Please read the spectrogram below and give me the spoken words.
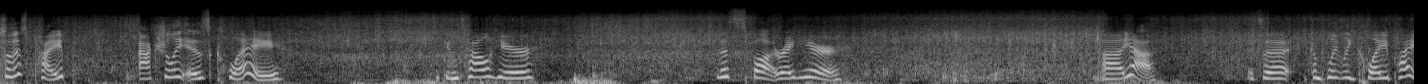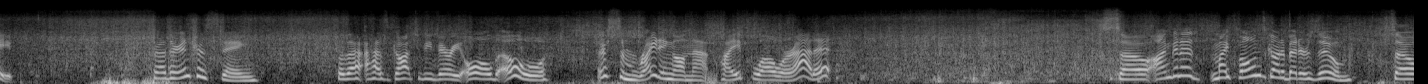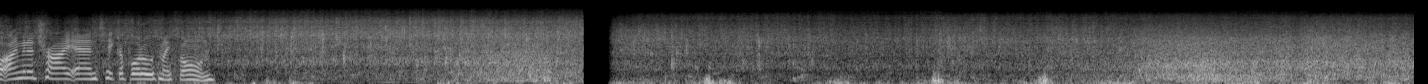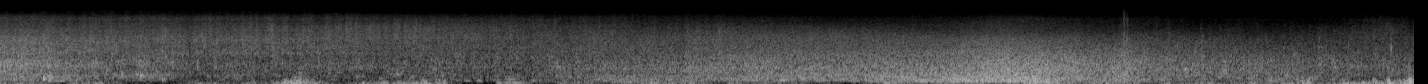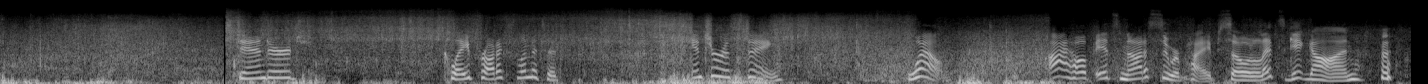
So this pipe actually is clay. You can tell here this spot right here. Uh, yeah, it's a completely clay pipe. Rather interesting. So that has got to be very old. Oh, there's some writing on that pipe while we're at it. So I'm gonna, my phone's got a better zoom. So I'm gonna try and take a photo with my phone. Standard Clay Products Limited. Interesting. Well, I hope it's not a sewer pipe, so let's get gone.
